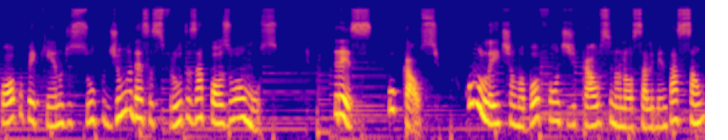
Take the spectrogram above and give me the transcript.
copo pequeno de suco de uma dessas frutas após o almoço. 3. O cálcio. Como o leite é uma boa fonte de cálcio na nossa alimentação,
